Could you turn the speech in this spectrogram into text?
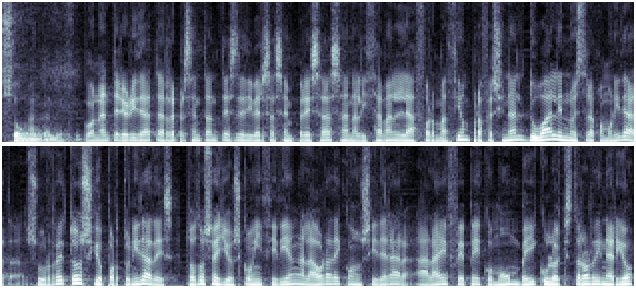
son andaluces. Con anterioridad, representantes de diversas empresas analizaban la formación profesional dual en nuestra comunidad, sus retos y oportunidades. Todos ellos coincidían a la hora de considerar a la AFP como un vehículo extraordinario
